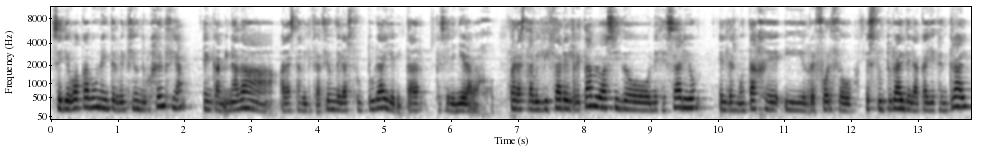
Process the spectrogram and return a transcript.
se llevó a cabo una intervención de urgencia encaminada a la estabilización de la estructura y evitar que se viniera abajo. Para estabilizar el retablo ha sido necesario el desmontaje y refuerzo estructural de la calle central,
